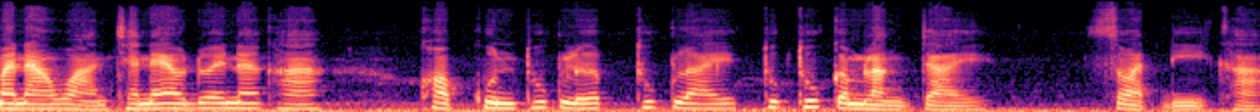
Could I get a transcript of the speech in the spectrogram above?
มนาหวานชาแนลด้วยนะคะ ขอบคุณทุกเลิฟทุกไลค์ทุกๆกำลังใจ สวัสดีค่ะ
